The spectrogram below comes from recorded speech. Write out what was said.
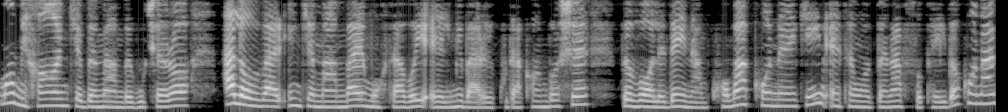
ما می‌خوایم که به من بگو چرا علاوه بر این که منبع محتوای علمی برای کودکان باشه به والدینم کمک کنه که این اعتماد به نفس رو پیدا کنن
